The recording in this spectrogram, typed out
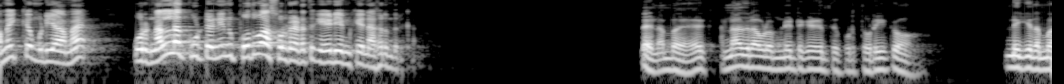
அமைக்க முடியாமல் ஒரு நல்ல கூட்டணின்னு பொதுவாக சொல்கிற இடத்துக்கு ஏடிஎம்கே நகர்ந்திருக்காங்க. இல்லை நம்ம அண்ணா திராவிட முன்னேற்ற கழகத்தை பொறுத்த வரைக்கும் இன்றைக்கி நம்ம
